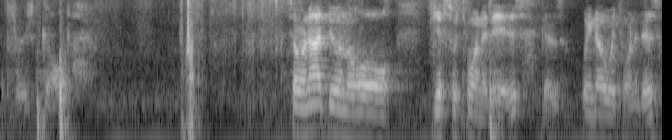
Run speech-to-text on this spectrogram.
the first gulp. So we're not doing the whole guess which one it is, because we know which one it is.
